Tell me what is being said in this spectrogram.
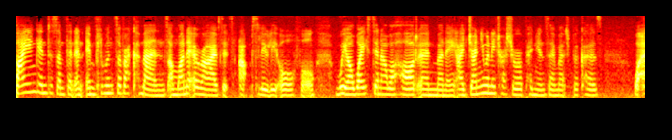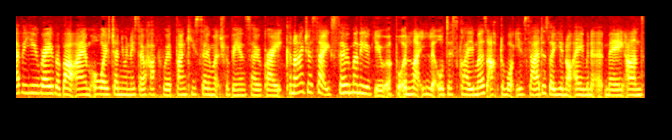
Buying into something an influencer recommends and when it arrives it's absolutely awful. We are wasting our hard-earned money. I genuinely trust your opinion so much because whatever you rave about I am always genuinely so happy with. Thank you so much for being so great. Can I just say so many of you are putting like little disclaimers after what you've said as though you're not aiming it at me and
